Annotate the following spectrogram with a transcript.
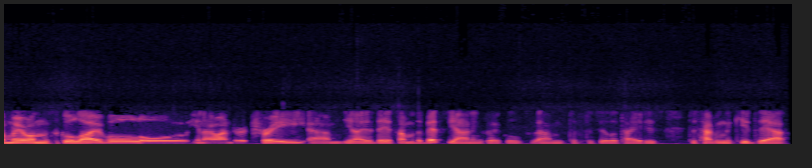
somewhere on the school oval or you know under a tree. Um, you know they're some of the best yarning circles um, to facilitate is just having the kids out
